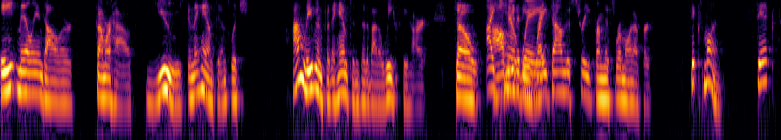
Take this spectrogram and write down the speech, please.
$8 million summer house used in the Hamptons, which I'm leaving for the Hamptons in about a week, sweetheart. So I I'm going to be right down the street from Miss Ramona for six months. Six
